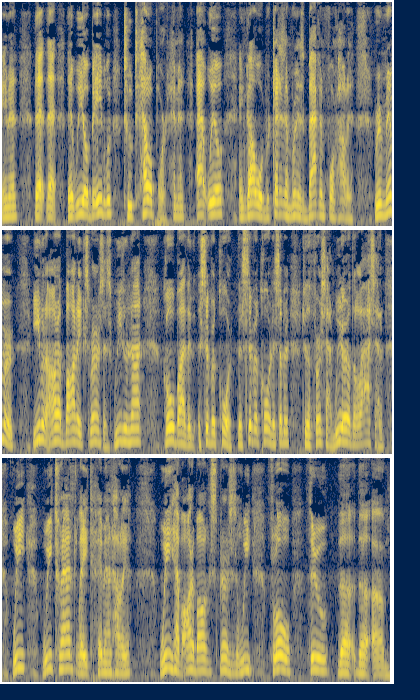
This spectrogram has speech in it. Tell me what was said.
Amen. That that that we will be able to teleport, amen, at will, and God will protect us and bring us back and forth. Hallelujah. Remember, even out of body experiences, we do not go by the silver cord. The silver cord is subject to the first Adam. We are the last Adam. We we translate, amen, hallelujah. We have body experiences and we flow through the the um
